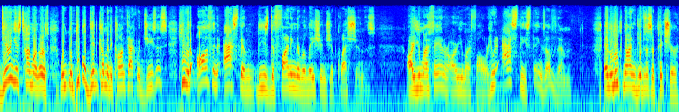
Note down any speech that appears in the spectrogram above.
during his time on earth, when, when people did come into contact with Jesus, he would often ask them these defining the relationship questions. Are you my fan or are you my follower? He would ask these things of them. And Luke 9 gives us a picture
